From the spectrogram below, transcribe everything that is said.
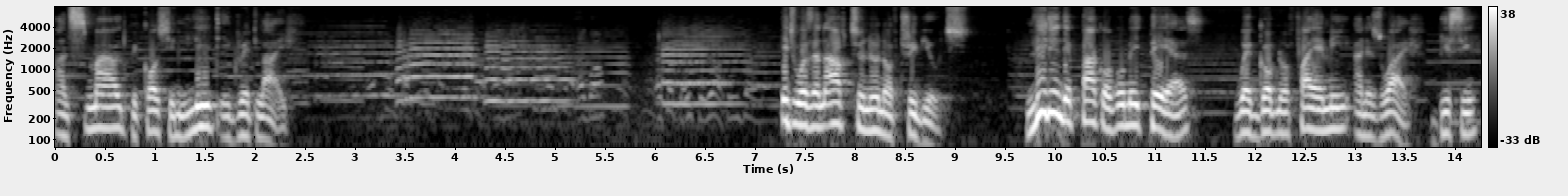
and smiled because she lived a great life. It was an afternoon of tributes. Leading the pack of homage payers were Governor Fayemi and his wife, Bisi.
